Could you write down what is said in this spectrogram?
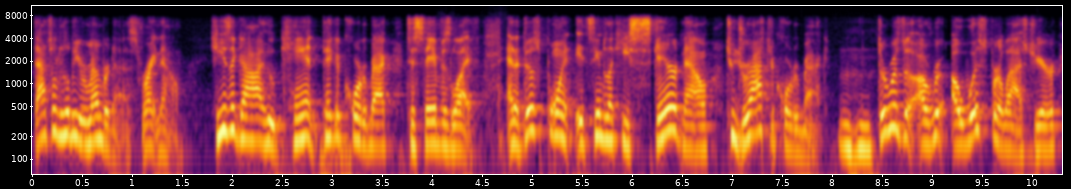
that's what he'll be remembered as right now. He's a guy who can't pick a quarterback to save his life. And at this point, it seems like he's scared now to draft a quarterback. Mm-hmm. There was a, a, a, whisper last year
